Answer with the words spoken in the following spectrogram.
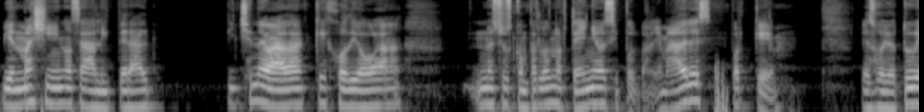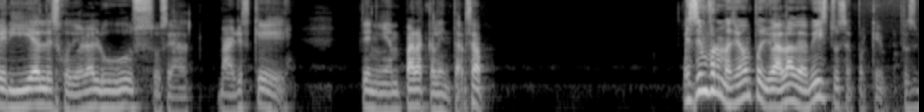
Bien machine, o sea, literal. Pinche nevada que jodió a nuestros compas los norteños y pues vale madres. Porque les jodió tuberías, les jodió la luz. O sea, varios que tenían para calentar. O sea, esa información pues yo ya la había visto. O sea, porque pues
